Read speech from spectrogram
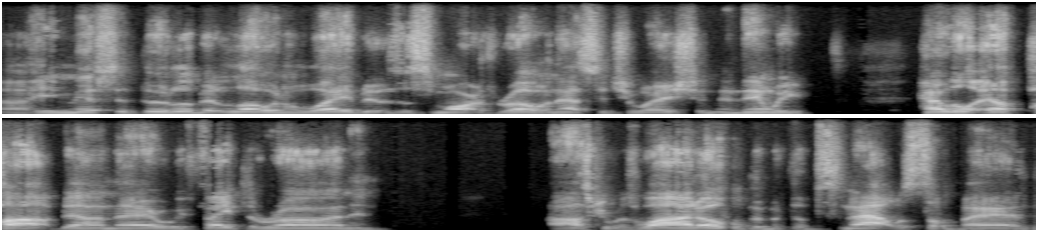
Uh, he missed it through a little bit low and away, but it was a smart throw in that situation. And then we had a little F pop down there. We faked the run, and Oscar was wide open, but the snout was so bad.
